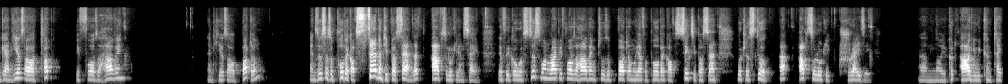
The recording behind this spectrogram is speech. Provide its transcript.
again, here's our top before the halving, and here's our bottom. And this is a pullback of 70%. That's absolutely insane. If we go with this one right before the halving to the bottom, we have a pullback of 60%, which is still absolutely crazy. Um, now you could argue we can take,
